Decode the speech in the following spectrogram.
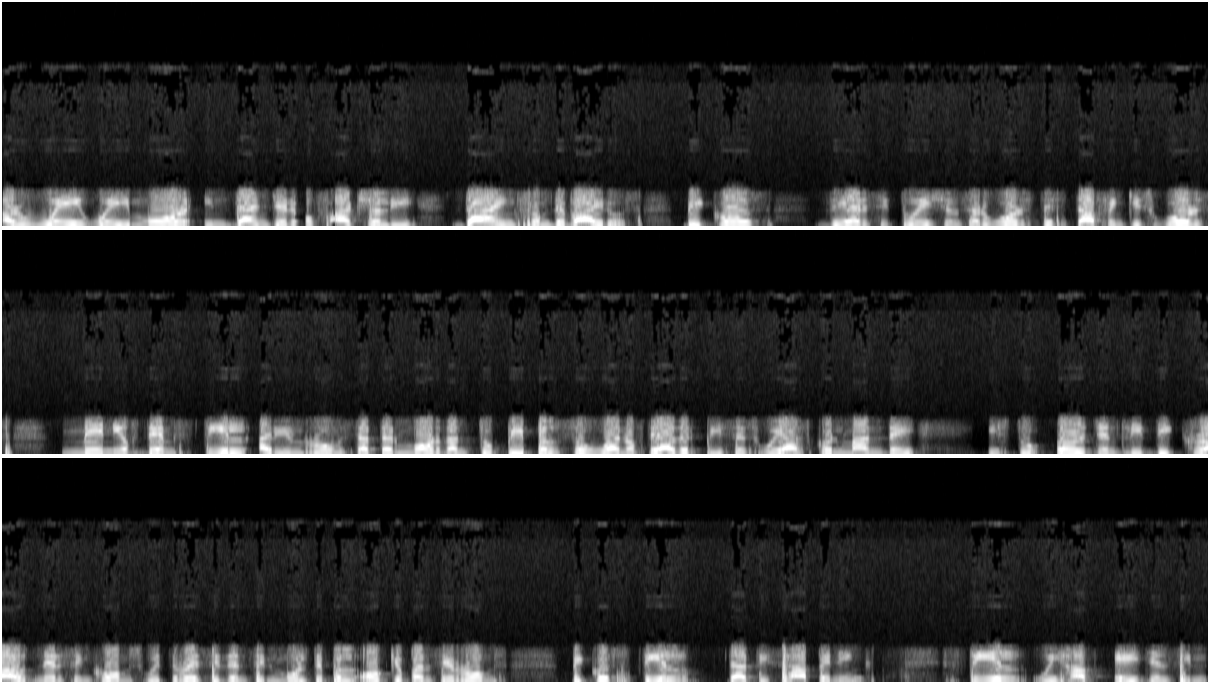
are way, way more in danger of actually dying from the virus because their situations are worse, the staffing is worse. Many of them still are in rooms that are more than two people. So, one of the other pieces we ask on Monday is to urgently decrowd nursing homes with residents in multiple occupancy rooms because still that is happening. Still, we have agency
